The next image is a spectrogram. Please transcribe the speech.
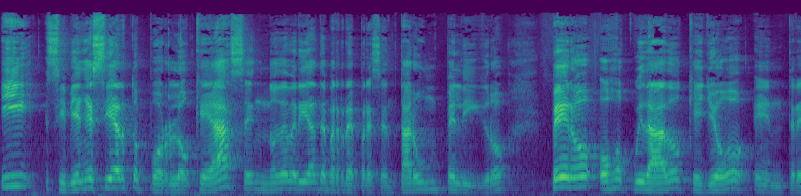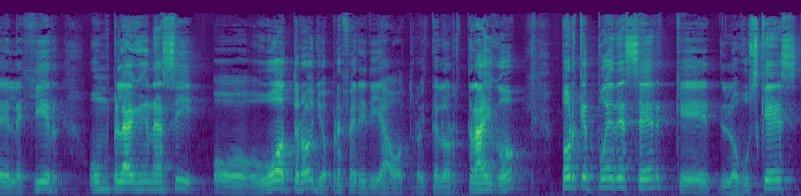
Y si bien es cierto, por lo que hacen no debería de representar un peligro, pero ojo, cuidado que yo entre elegir un plugin así u otro, yo preferiría otro y te lo traigo porque puede ser que lo busques,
